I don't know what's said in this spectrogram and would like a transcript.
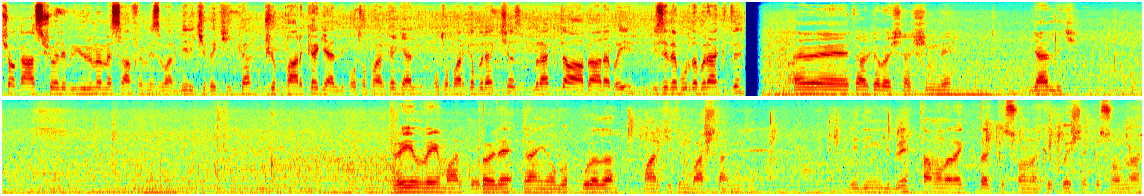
Çok az şöyle bir yürüme mesafemiz var. 1-2 dakika. Şu parka geldik. Otoparka geldik. Otoparka bırakacağız. Bıraktı abi arabayı. Bizi de burada bıraktı. Evet arkadaşlar şimdi geldik. Railway Market. Böyle tren yolu. Burada marketin başlangıcı. Dediğim gibi tam olarak 40 dakika sonra 45 dakika sonra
